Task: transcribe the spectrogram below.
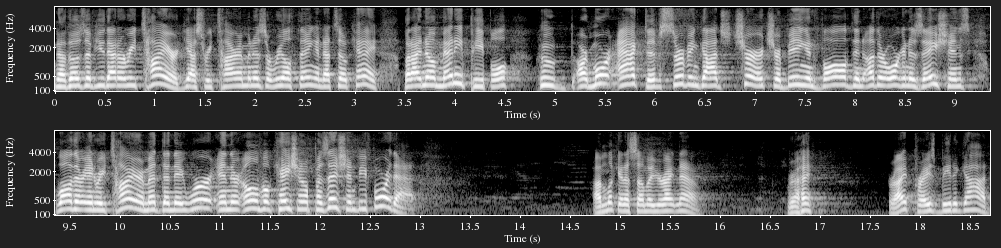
Now, those of you that are retired, yes, retirement is a real thing and that's okay. But I know many people who are more active serving God's church or being involved in other organizations while they're in retirement than they were in their own vocational position before that. I'm looking at some of you right now, right? Right? Praise be to God.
